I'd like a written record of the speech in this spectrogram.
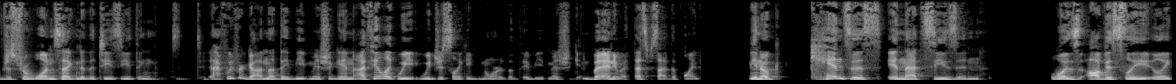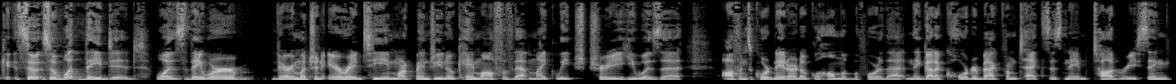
just for one second to the TCU thing, have we forgotten that they beat Michigan? I feel like we we just like ignore that they beat Michigan. But anyway, that's beside the point. You know, Kansas in that season was obviously like so so what they did was they were very much an air raid team. Mark Mangino came off of that Mike Leach tree. He was a offensive coordinator at Oklahoma before that, and they got a quarterback from Texas named Todd Reesing,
